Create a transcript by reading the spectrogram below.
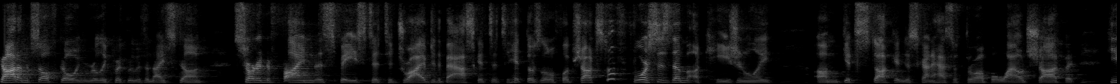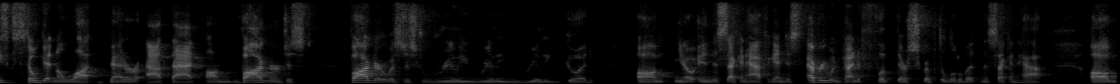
Got himself going really quickly with a nice dunk. Started to find the space to, to drive to the basket, to, to hit those little flip shots. Still forces them occasionally. Um, gets stuck and just kind of has to throw up a wild shot, but he's still getting a lot better at that. Um, Wagner just Wagner was just really, really, really good. Um, you know, in the second half again, just everyone kind of flipped their script a little bit in the second half. Um,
